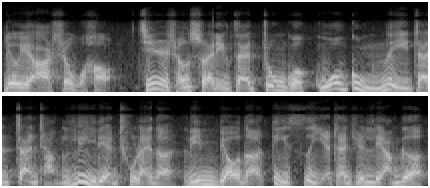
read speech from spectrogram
六月二十五号，金日成率领在中国国共内战战场历练出来的林彪的第四野战军两个。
